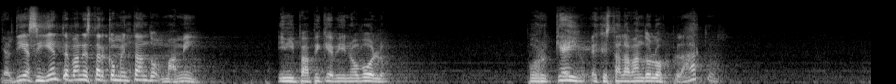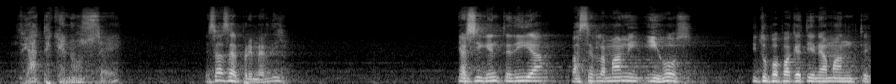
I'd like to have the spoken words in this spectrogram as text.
Y al día siguiente van a estar comentando, mami, y mi papi que vino bolo. ¿Por qué? Es que está lavando los platos. Fíjate que no sé. Ese es el primer día. Y al siguiente día va a ser la mami, hijos, y tu papá que tiene amante.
